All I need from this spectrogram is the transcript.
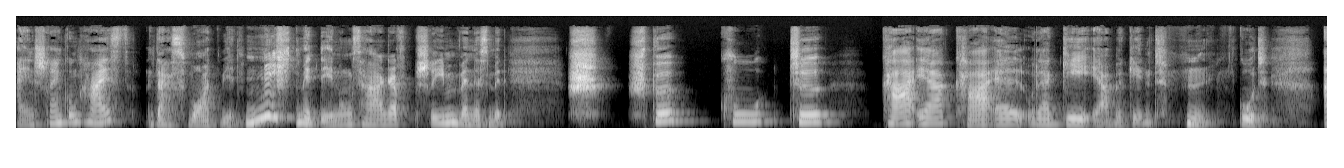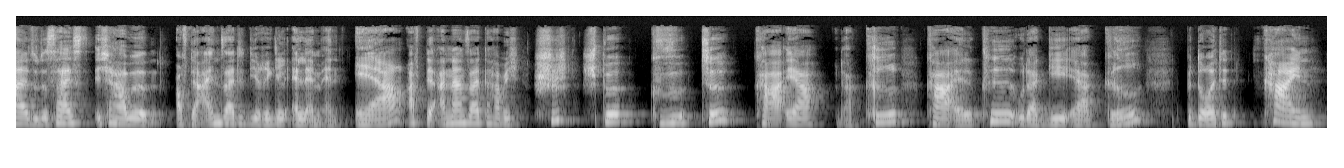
Einschränkung heißt, das Wort wird nicht mit Dehnungshaar geschrieben, wenn es mit Sch, Sp, Q, T, KR, KL oder GR beginnt. Hm, gut. Also, das heißt, ich habe auf der einen Seite die Regel LMNR, auf der anderen Seite habe ich Sch, Sp, Qw, T, KR oder Kr, KL, Kl oder GR, Gr, bedeutet kein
